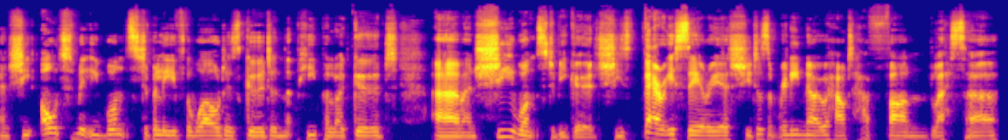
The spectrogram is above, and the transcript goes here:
And she ultimately wants to believe the world is good and that people are good. Um, and she wants to be good. She's very serious. She doesn't really know how to have fun, bless her.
